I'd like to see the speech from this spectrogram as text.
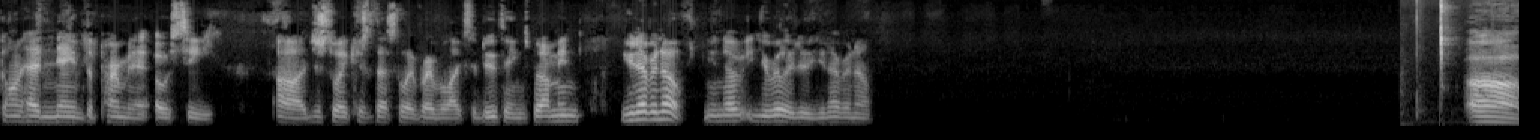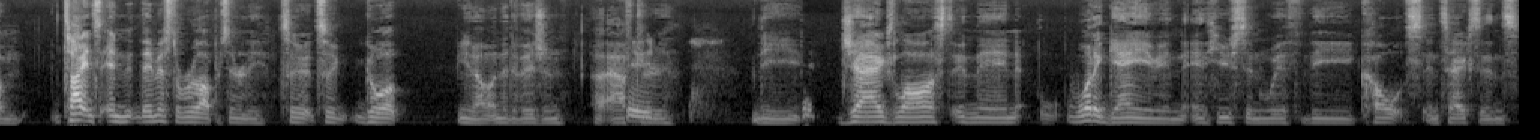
gone ahead and named the permanent OC. Uh, just the way because that's the way Vrabel likes to do things. But I mean, you never know. You never, you really do. You never know. Um, Titans and they missed a real opportunity to to go up, you know, in the division uh, after Dude. the Jags lost, and then what a game in, in Houston with the Colts and Texans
